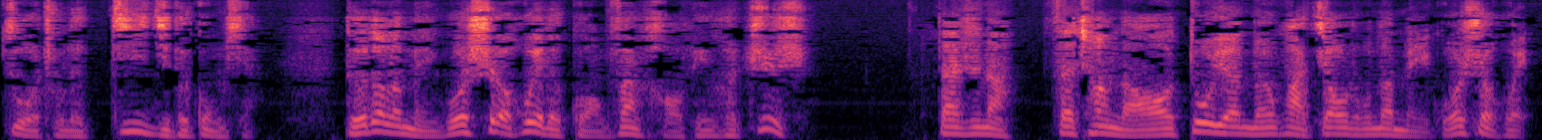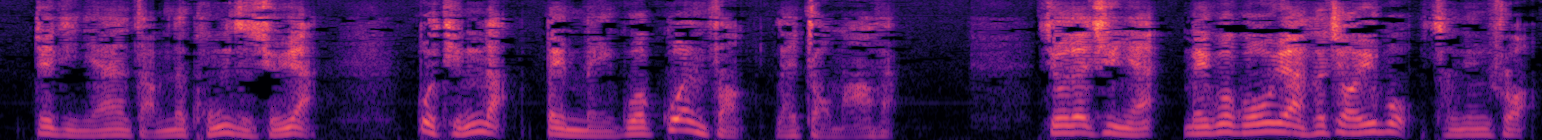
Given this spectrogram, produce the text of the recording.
做出了积极的贡献，得到了美国社会的广泛好评和支持。但是呢，在倡导多元文化交融的美国社会，这几年咱们的孔子学院不停的被美国官方来找麻烦。就在去年，美国国务院和教育部曾经说，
